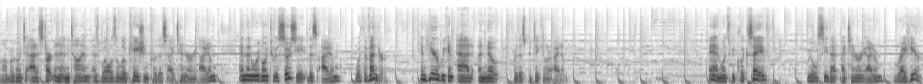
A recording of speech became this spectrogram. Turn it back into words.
Um, we're going to add a start and end time as well as a location for this itinerary item. And then we're going to associate this item with a vendor. And here we can add a note for this particular item. And once we click Save, we will see that itinerary item right here.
